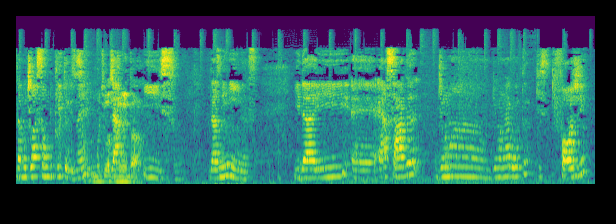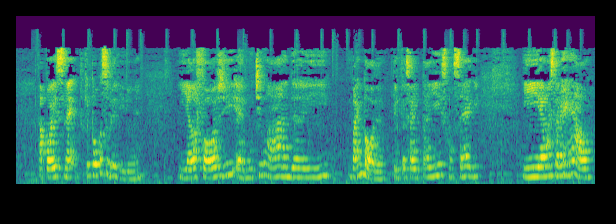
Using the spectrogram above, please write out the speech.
da mutilação do clítoris, né? Sim, mutilação Da- genital. Isso. Das meninas. E daí é, é a saga de uma, de uma garota que, que foge após, né? Porque poucas sobrevivem, né? E ela foge, é mutilada e vai embora. Tenta sair do país, consegue. E é uma história real.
